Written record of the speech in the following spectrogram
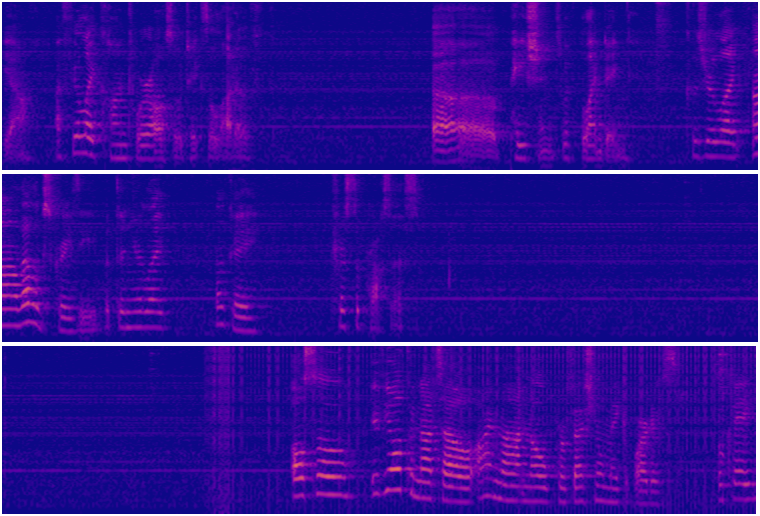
Yeah, I feel like contour also takes a lot of uh, patience with blending. Because you're like, oh, that looks crazy. But then you're like, okay, trust the process. Also, if y'all could not tell, I'm not no professional makeup artist, okay?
